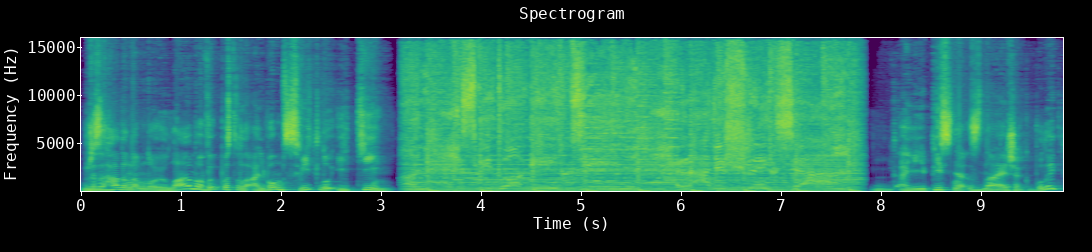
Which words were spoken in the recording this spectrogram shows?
Вже згадана мною лама випустила альбом Світло і тінь. Світло і тінь, радість життя. А її пісня Знаєш, як болить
